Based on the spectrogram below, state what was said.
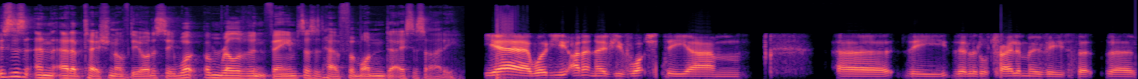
This is an adaptation of the Odyssey. What relevant themes does it have for modern day society? Yeah, well, you, I don't know if you've watched the um, uh, the the little trailer movies that the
